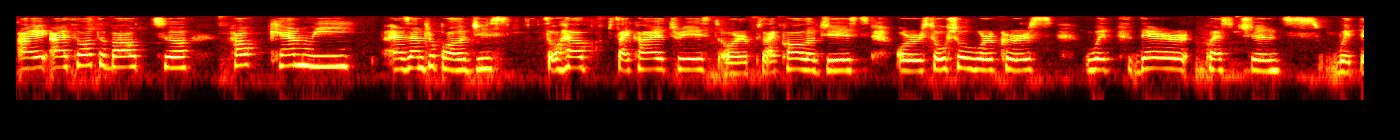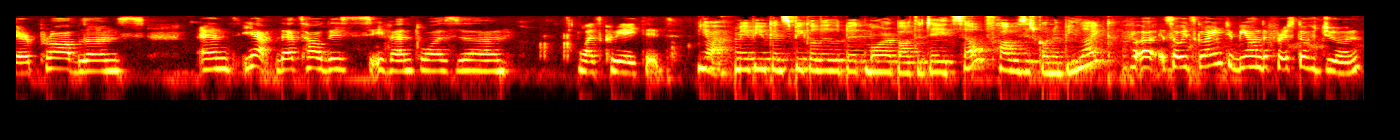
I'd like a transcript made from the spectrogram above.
I, I thought about uh, how can we, as anthropologists, so help psychiatrists or psychologists or social workers with their questions, with their problems, and yeah, that's how this event was uh, was created. Yeah, maybe you can speak a little bit more about the day itself. How is it going to be like? Uh, so it's going to be on the 1st of June.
